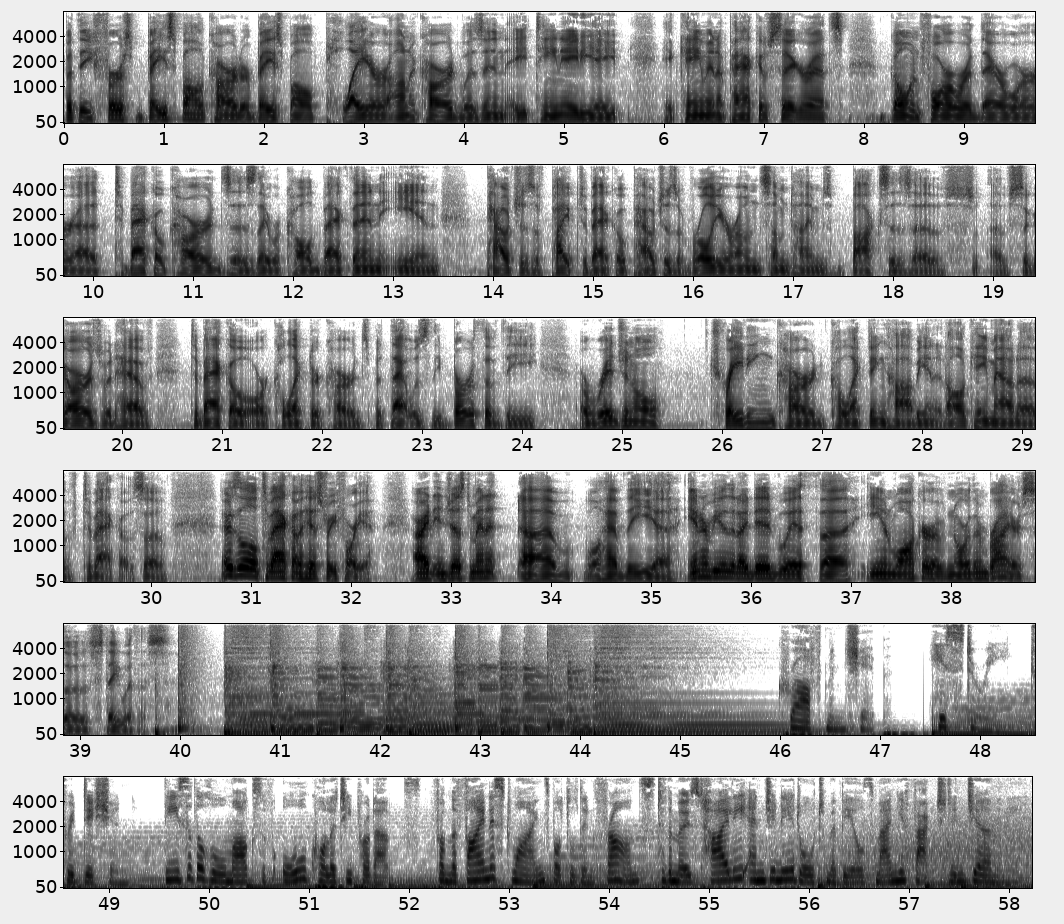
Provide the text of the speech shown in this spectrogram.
but the first baseball card or baseball player on a card was in 1888. It came in a pack of cigarettes. Going forward, there were uh, tobacco cards, as they were called back then, in pouches of pipe tobacco, pouches of roll your own, sometimes boxes of, of cigars would have tobacco or collector cards. But that was the birth of the original trading card collecting hobby, and it all came out of tobacco. So there's a little tobacco history for you. All right, in just a minute, uh, we'll have the uh, interview that I did with uh, Ian Walker of Northern Briars, so stay with us. Craftsmanship, history, tradition these are the hallmarks of all quality products, from the finest wines bottled in France to the most highly engineered automobiles manufactured in Germany.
